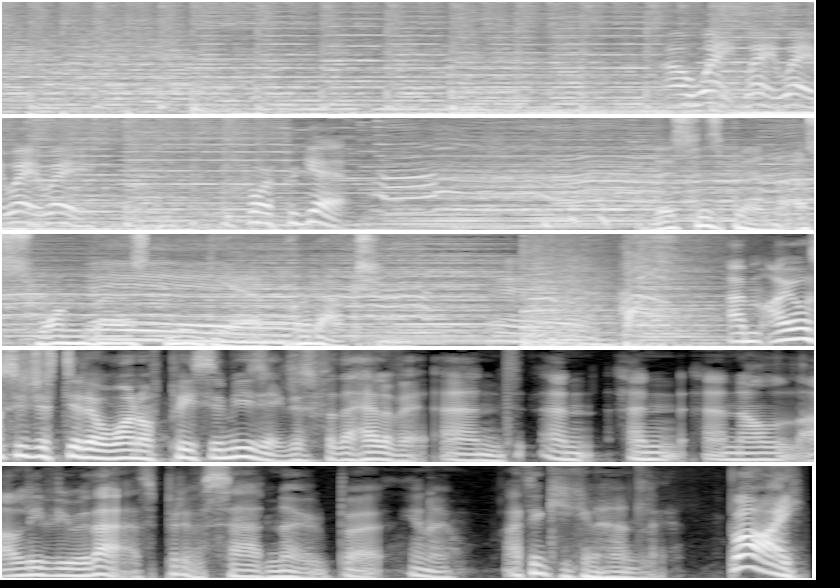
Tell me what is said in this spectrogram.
Oh wait, wait, wait, wait, wait! Before I forget, This has been a Swanburst Media production. Um, I also just did a one-off piece of music just for the hell of it, and and and and I'll I'll leave you with that. It's a bit of a sad note, but you know I think you can handle it. Bye.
